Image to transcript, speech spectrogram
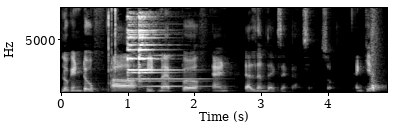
look into uh, heat map uh, and tell them the exact answer. So thank you.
